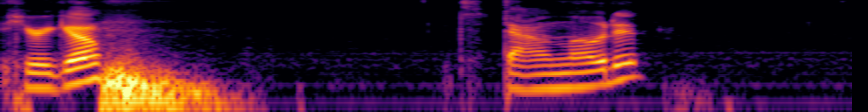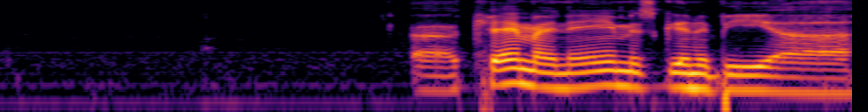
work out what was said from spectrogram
Here we go. Let's download it. Okay, my name is gonna be uh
